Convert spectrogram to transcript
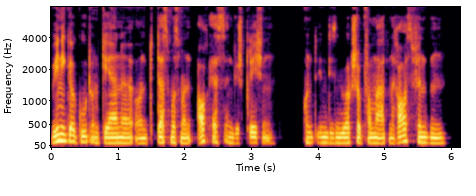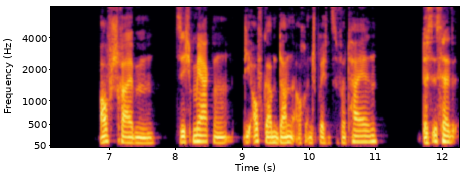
weniger gut und gerne. Und das muss man auch erst in Gesprächen und in diesen Workshop-Formaten rausfinden, aufschreiben, sich merken, die Aufgaben dann auch entsprechend zu verteilen. Das ist halt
